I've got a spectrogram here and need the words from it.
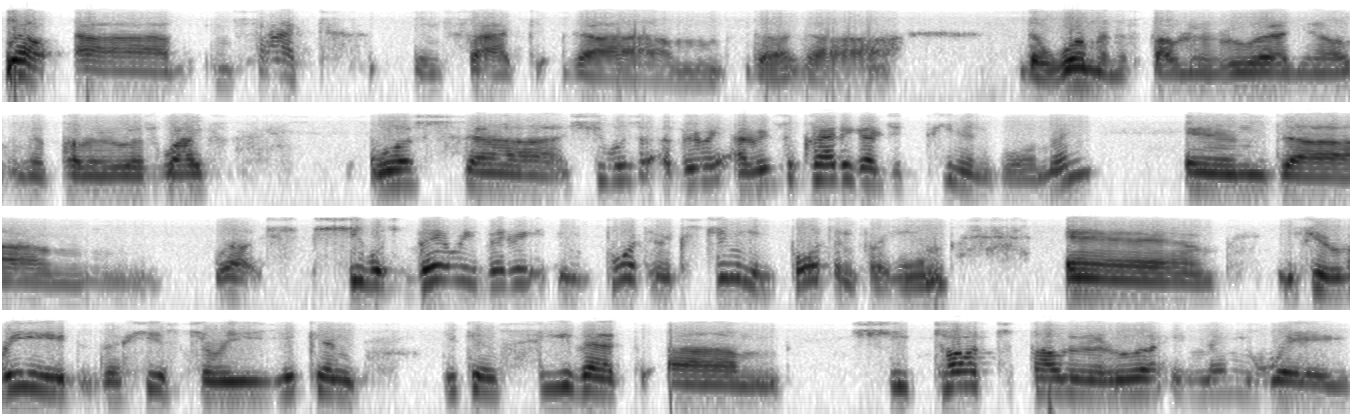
Well, uh, in fact, in fact, the um, the the the woman of Pablo Neruda, you know, Pablo Neruda's wife, was uh, she was a very aristocratic Argentinian woman, and um, well, she was very very important, extremely important for him. And if you read the history, you can you can see that um, she taught Pablo Neruda in many ways.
